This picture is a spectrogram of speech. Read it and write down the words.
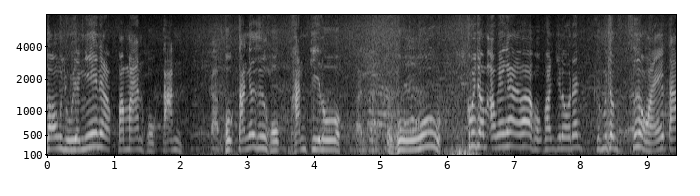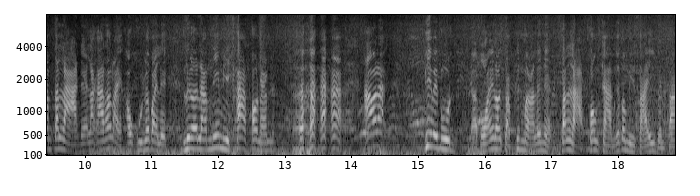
กองอยู่อย่างนี้เนี่ยประมาณ 6 ตัน ครับ6ตันก็คือ6,000กิโลโอ้โห คุณผู้ชมเอาง่ายๆว่า 6,000 กิโลนั้น คุณผู้ชมซื้อหอยตามตลาดเนี่ยราคาเท่าไหร่ เอาคูณเข้าไปเลย เรือลำนี้มีค่าเท่านั้น เอาละพี่ไปบุญครับหอยเราจับขึ้นมาแล้วเนี่ย ตลาดต้องการก็ต้องมีไซส์เหมือนปลา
